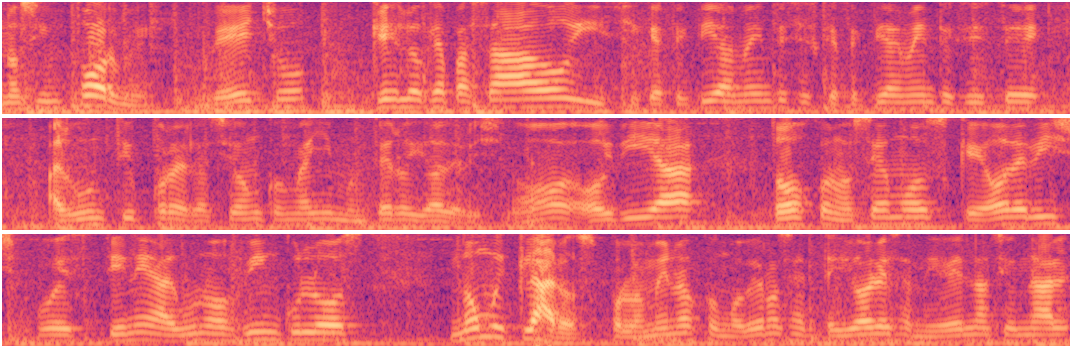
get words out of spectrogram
nos informe, de hecho, qué es lo que ha pasado y si que efectivamente, si es que efectivamente existe algún tipo de relación con Galli Montero y Oderich. ¿no? Hoy día todos conocemos que Oderich pues tiene algunos vínculos no muy claros, por lo menos con gobiernos anteriores a nivel nacional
